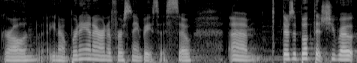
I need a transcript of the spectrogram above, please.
girl, and you know Brene and I are on a first name basis. So um, there's a book that she wrote.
